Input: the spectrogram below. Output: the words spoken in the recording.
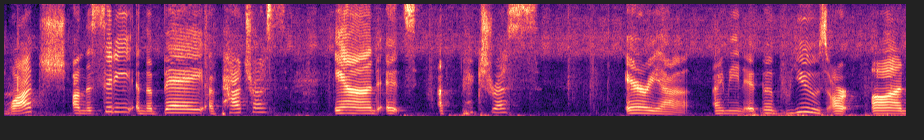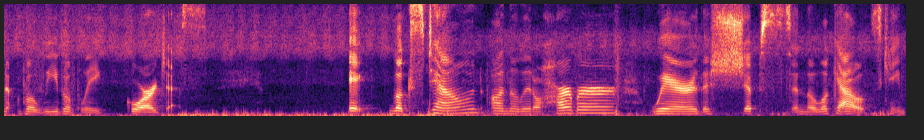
watch on the city and the bay of Patras, and it's a picturesque area. I mean, it, the views are unbelievably gorgeous. It looks down on the little harbor where the ships and the lookouts came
